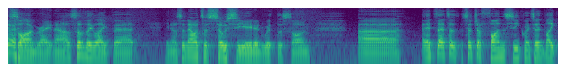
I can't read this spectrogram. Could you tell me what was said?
song right now, something like that. You know, so now it's associated with the song uh it's that's a, such a fun sequence and like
